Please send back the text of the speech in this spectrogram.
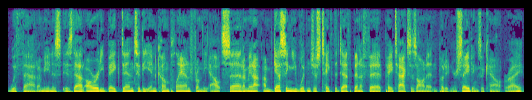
with that? I mean, is is that already baked into the income plan from the outset? I mean, I, I'm guessing you wouldn't just take the death benefit, pay taxes on it, and put it in your savings account, right?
